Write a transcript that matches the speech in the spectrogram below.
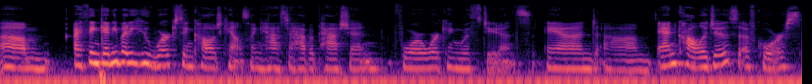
Um, I think anybody who works in college counseling has to have a passion for working with students and um, and colleges, of course.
